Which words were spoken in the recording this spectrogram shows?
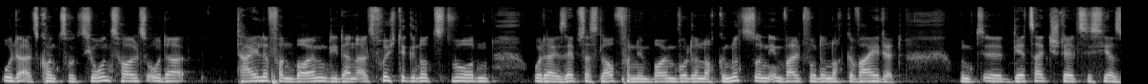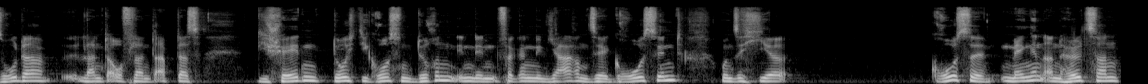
oder als Konstruktionsholz oder Teile von Bäumen, die dann als Früchte genutzt wurden oder selbst das Laub von den Bäumen wurde noch genutzt und im Wald wurde noch geweidet. Und äh, derzeit stellt es sich ja so dar, Land auf Land ab, dass die Schäden durch die großen Dürren in den vergangenen Jahren sehr groß sind und sich hier große Mengen an Hölzern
